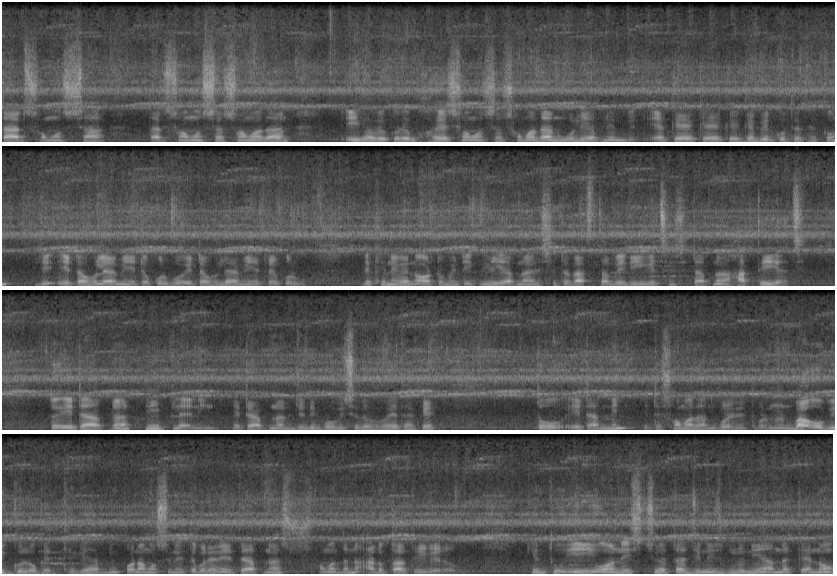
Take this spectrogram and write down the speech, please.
তার সমস্যা, তার সমস্যার সমাধান এইভাবে করে ভয়ের সমস্যার সমাধানগুলি আপনি একে একে একে একে বের করতে থাকুন যে এটা হলে আমি এটা করব, এটা হলে আমি এটা করব। দেখে নেবেন অটোমেটিকলি আপনার সেটা রাস্তা বেরিয়ে গেছে, সেটা আপনার হাতেই আছে। তো এটা আপনার প্রি প্ল্যানিং এটা আপনার যদি ভবিষ্যতে হয়ে থাকে, তো এটা আপনি এটা সমাধান করে নিতে পারবেন বা অভিজ্ঞ লোকের থেকে আপনি পরামর্শ নিতে পারেন, এতে আপনার সমাধান আরও তাড়াতাড়ি বেরোবে কিন্তু এই অনিশ্চয়তা জিনিসগুলো নিয়ে আমরা কেন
